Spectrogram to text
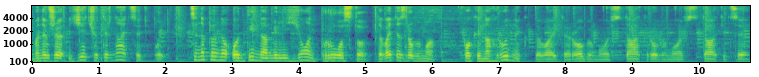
У мене вже є 14. Ой. Це напевно один на мільйон просто. Давайте зробимо поки нагрудник. Давайте робимо ось так, робимо ось так і це.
